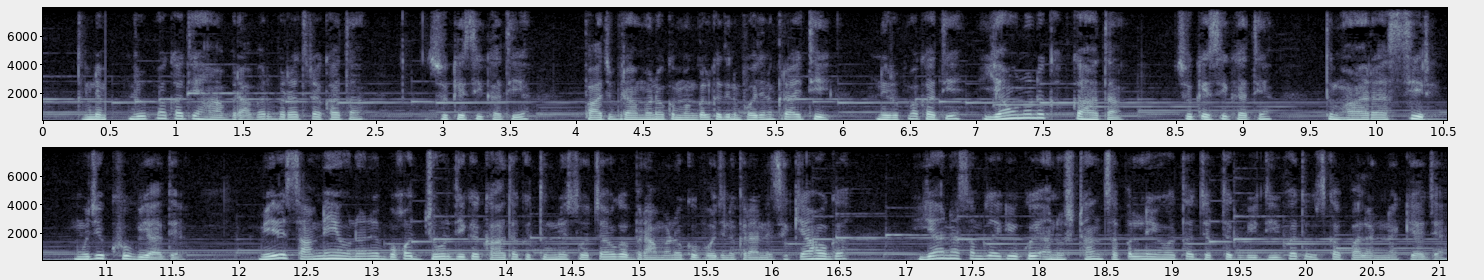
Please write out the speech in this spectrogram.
तुमने निरुपमा कहती है हाँ बराबर व्रत रखा था। सुकेशी कहती है, पाँच ब्राह्मणों को मंगल के दिन भोजन कराई थी। निरुपमा कहती है, यह उन्होंने कब कहा था? सुकेशी कहती है तुम्हारा सिर मुझे खूब याद है। मेरे सामने ही उन्होंने बहुत ज़ोर देकर कहा था कि तुमने सोचा होगा ब्राह्मणों को भोजन कराने से क्या होगा। यह न समझा कि कोई अनुष्ठान सफल नहीं होता जब तक विधिवत उसका पालन न किया जाए।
